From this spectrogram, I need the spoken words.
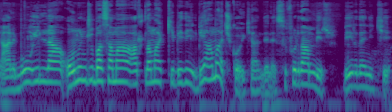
Yani bu illa 10. basamağa atlamak gibi değil. Bir amaç koy kendine. Sıfırdan bir. Birden iki.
